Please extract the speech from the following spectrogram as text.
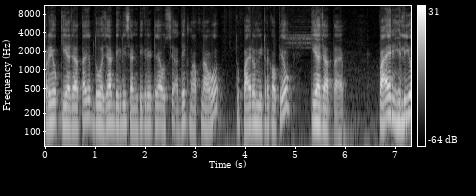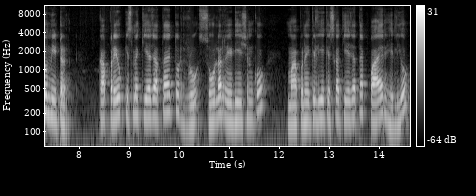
प्रयोग किया जाता है? जब 2000 डिग्री सेंटीग्रेड या उससे अधिक मापना हो तो पायरोमीटर का उपयोग किया जाता है। पायर हिलियोमीटर का प्रयोग किसमें किया जाता है? तो सोलर रेडिएशन को मापने के लिए किसका किया जाता है? पायर हिलियो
